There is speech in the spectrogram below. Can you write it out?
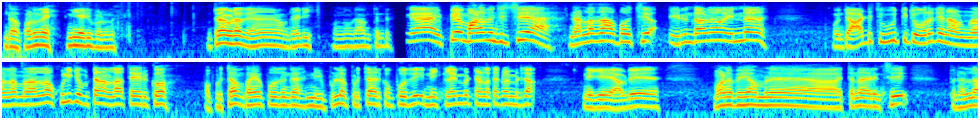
இந்த பழுனே நீ அடி பழுனே விட்டுறா விடாது. அப்படி அடி. ஒன்றும் விடாமல் தின்றுங்க இப்பயே மழை பெஞ்சிருச்சு. நல்லதாக போச்சு. இருந்தாலும் என்ன? கொஞ்சம் அடித்து ஊற்றிட்டு உரைஞ்ச நான் நல்லா நல்லா குளிக்க விட்டால் நல்லா தான் இருக்கும். அப்படித்தான் பய போகுதுங்க. நீ புள்ள இப்படித்தான் இருக்க போகுது. இன்றைக்கி கிளைமேட் நல்லா தான் கிளைமேட் தான். இன்றைக்கி அப்படியே மழை பெய்யாமலே இத்தனை இருந்துச்சு. இப்போ நல்லா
